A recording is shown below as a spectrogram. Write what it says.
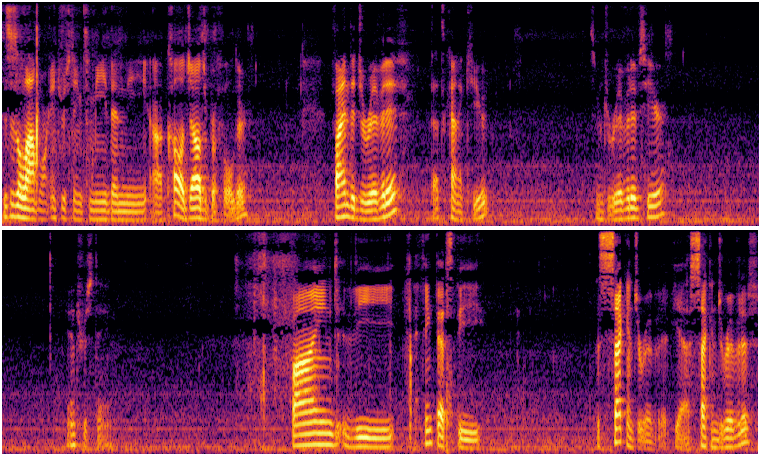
This is a lot more interesting to me than the uh, college algebra folder. Find the derivative. That's kind of cute. Some derivatives here. Interesting. Find the, I think that's the, the second derivative. Yeah, second derivative.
